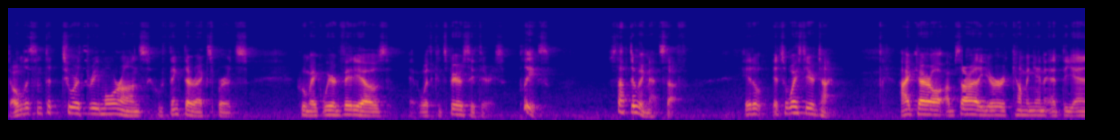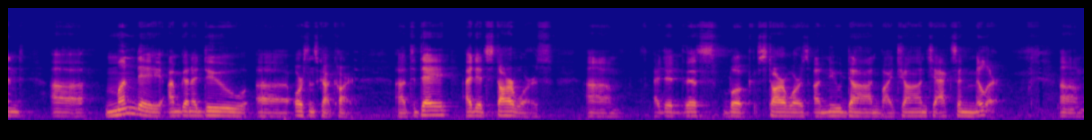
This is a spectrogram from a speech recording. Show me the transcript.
Don't listen to two or three morons who think they're experts, who make weird videos with conspiracy theories. Please, stop doing that stuff. It'll, it's a waste of your time. Hi, Carol. I'm sorry you're coming in at the end. Uh, Monday, I'm going to do uh, Orson Scott Card. Uh, today, I did Star Wars. Um, I did this book, Star Wars A New Dawn by John Jackson Miller. Um,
